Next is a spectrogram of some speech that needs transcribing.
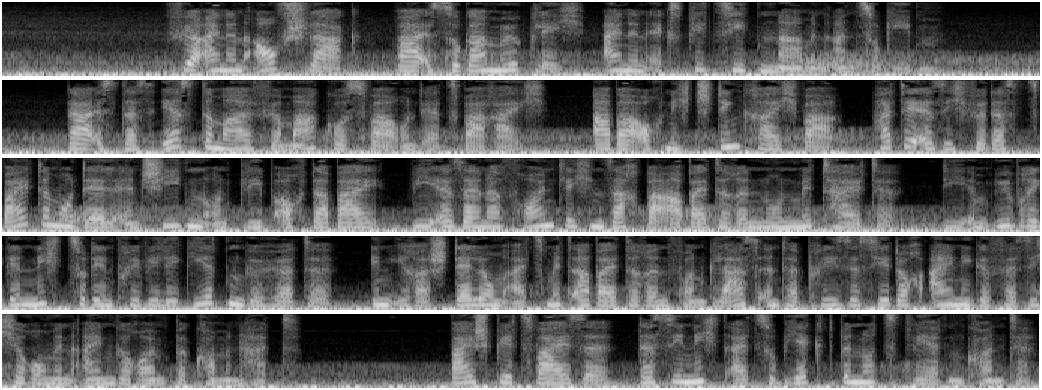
Für einen Aufschlag war es sogar möglich, einen expliziten Namen anzugeben. Da es das erste Mal für Markus war und er zwar reich, aber auch nicht stinkreich war, hatte er sich für das zweite Modell entschieden und blieb auch dabei, wie er seiner freundlichen Sachbearbeiterin nun mitteilte, die im Übrigen nicht zu den Privilegierten gehörte, in ihrer Stellung als Mitarbeiterin von Glass Enterprises jedoch einige Versicherungen eingeräumt bekommen hat. Beispielsweise, dass sie nicht als Subjekt benutzt werden konnte.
